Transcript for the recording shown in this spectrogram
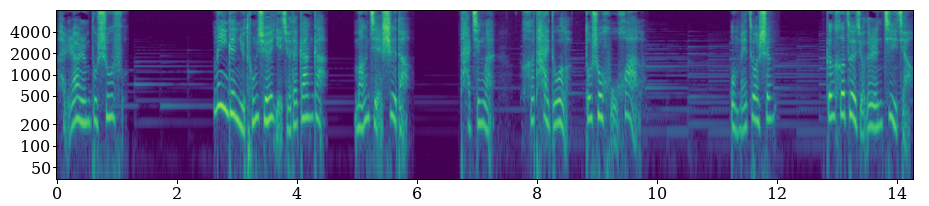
很让人不舒服。另一个女同学也觉得尴尬，忙解释道：“她今晚喝太多了，都说胡话了。”我没做声，跟喝醉酒的人计较，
